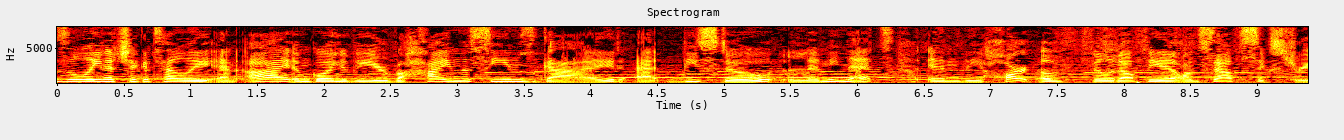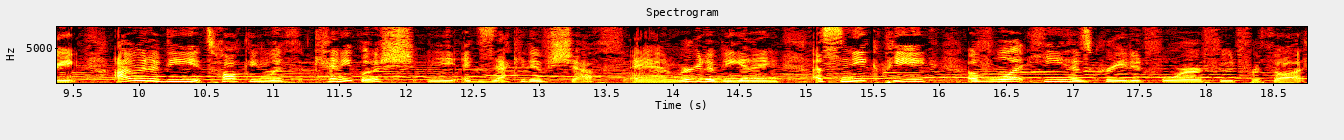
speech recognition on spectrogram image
Sabrina Ciccatelli, and I am going to be your behind the scenes guide at Bistro La Minette in the heart of Philadelphia on South 6th Street. I'm going to be talking with Kenny Bush, the executive chef, and we're going to be getting a sneak peek of what he has created for Food for Thought,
